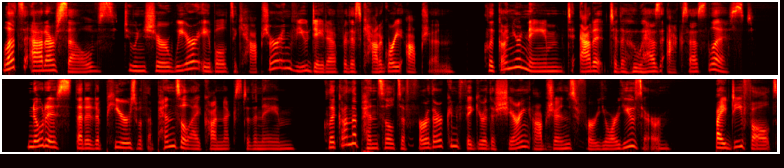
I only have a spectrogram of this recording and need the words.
Let's add ourselves to ensure we are able to capture and view data for this category option. Click on your name to add it to the Who Has Access list. Notice that it appears with a pencil icon next to the name. Click on the pencil to further configure the sharing options for your user. By default,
